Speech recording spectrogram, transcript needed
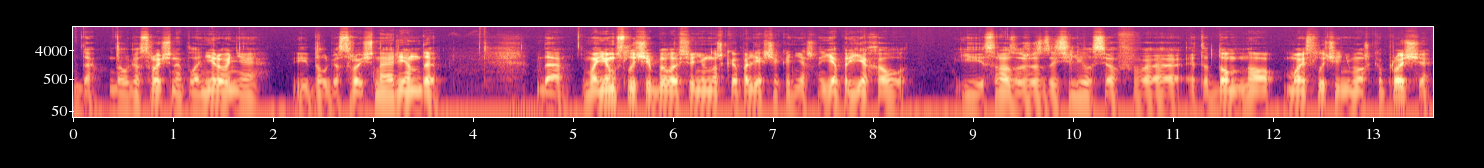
Да, долгосрочное планирование и долгосрочная аренда. Да, в моем случае было все немножко полегче, конечно. Я приехал и сразу же заселился в э, этот дом. Но мой случай немножко проще,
